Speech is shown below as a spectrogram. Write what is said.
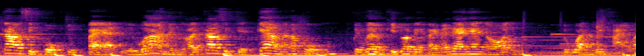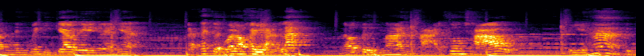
196.8 หรือว่า 197 แก้วนะครับผม เพื่อนๆคิดว่าเป็นไปไม่ได้แน่นอน ทุกวันนี้ขายวันหนึ่งไม่กี่แก้วเองอะไรเนี่ยแต่ถ้าเกิดว่าเราขยันล่ะ เราตื่นมาขายช่วงเช้าตีห้าถึง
